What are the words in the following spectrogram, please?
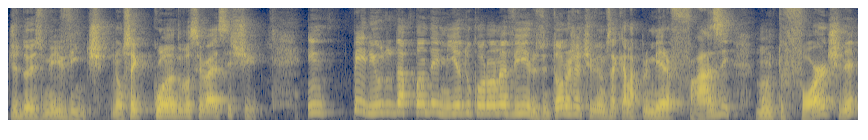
de 2020. Não sei quando você vai assistir. Em período da pandemia do coronavírus. Então nós já tivemos aquela primeira fase muito forte, né?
